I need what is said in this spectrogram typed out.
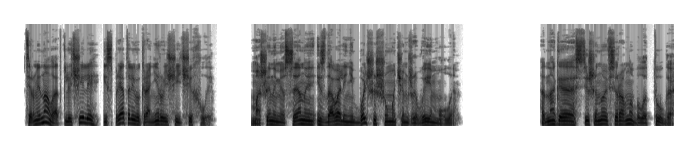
Терминалы отключили и спрятали в экранирующие чехлы. Машины Мюссены издавали не больше шума, чем живые мулы. Однако с тишиной все равно было туго.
